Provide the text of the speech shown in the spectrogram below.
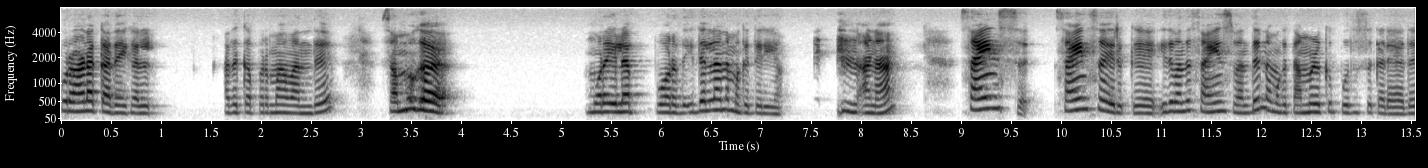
புராண கதைகள் அதுக்கப்புறமா வந்து சமூக முறையில் போகிறது இதெல்லாம் நமக்கு தெரியும். ஆனால் சயின்ஸு சயின்ஸும் இருக்குது இது வந்து சயின்ஸ் வந்து நமக்கு தமிழுக்கு புதுசு கிடையாது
